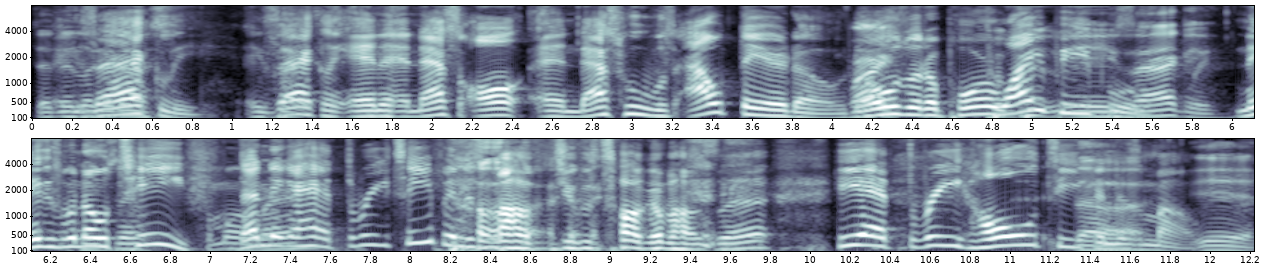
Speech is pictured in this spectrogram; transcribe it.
that they look at Exactly, exactly, and and that's all, and that's who was out there though. Right. Those were the poor white pu- people, exactly. Niggas with no teeth. on, that nigga had three teeth in his mouth. That you was talking about, son. He had three whole teeth us. in his mouth. Yeah.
